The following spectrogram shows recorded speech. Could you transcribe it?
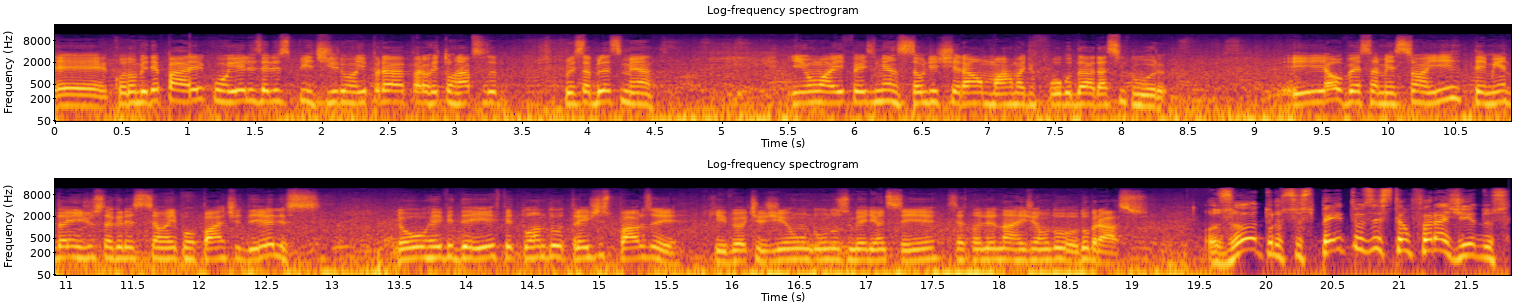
é, quando eu me deparei com eles, eles pediram aí para eu retornar para o estabelecimento. E um aí fez menção de tirar uma arma de fogo da, da cintura. E ao ver essa menção aí, temendo a injusta agressão aí por parte deles, eu revidei efetuando três disparos aí, que veio atingir um, um dos meliantes aí, acertando ele na região do, do braço. Os outros suspeitos estão foragidos.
